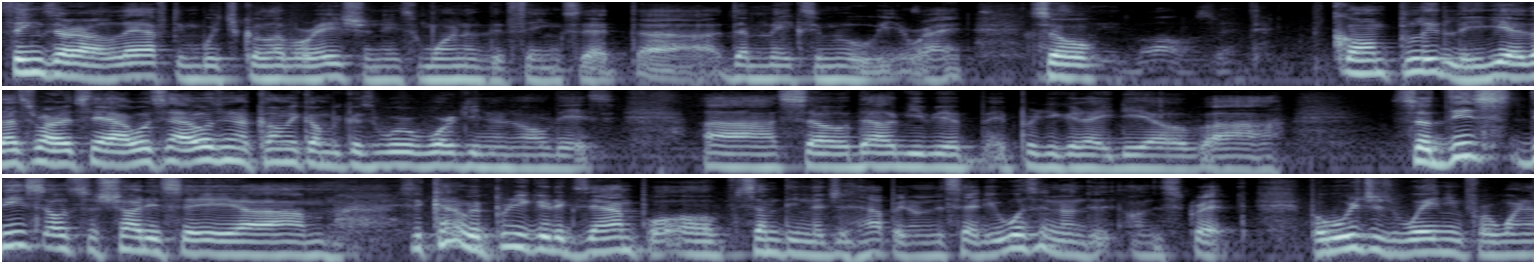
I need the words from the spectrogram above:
things that are left in which collaboration is one of the things that uh, that makes a movie, right? So involves, right? completely, yeah, that's what I'd say. I was I was in a Comic Con because we are working on all this, uh, so that'll give you a, a pretty good idea of. Uh, so this this also shot is a um, it's a kind of a pretty good example of something that just happened on the set. It wasn't on the on the script, but we we're just waiting for one of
